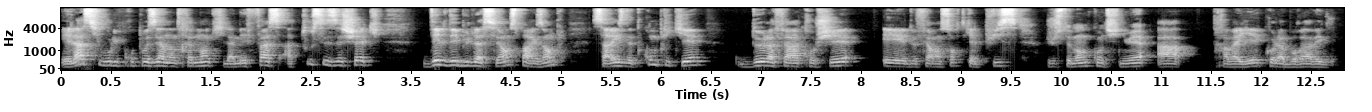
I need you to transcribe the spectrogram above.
Et là, si vous lui proposez un entraînement qui la met face à tous ces échecs dès le début de la séance, par exemple, ça risque d'être compliqué de la faire accrocher et de faire en sorte qu'elle puisse justement continuer à travailler, collaborer avec vous.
